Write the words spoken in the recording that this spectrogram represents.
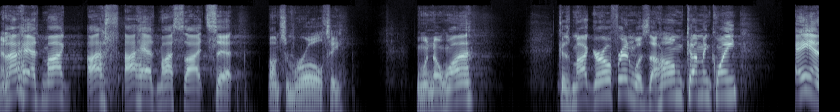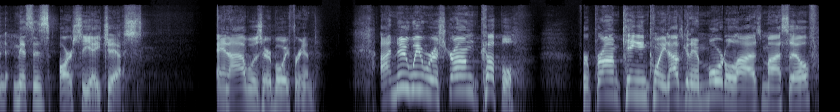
And I had my I, I had my sights set on some royalty. You want to know why? because my girlfriend was the homecoming queen and Mrs. RCHS, and I was her boyfriend. I knew we were a strong couple for prom king and queen. I was going to immortalize myself.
